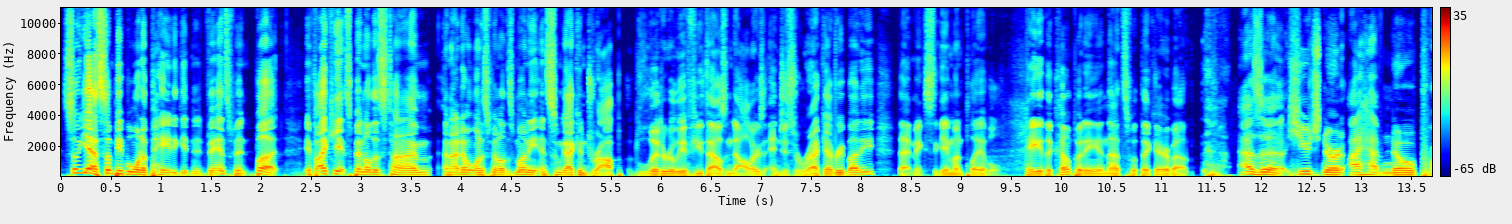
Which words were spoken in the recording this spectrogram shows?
So yeah, some people want to pay to get an advancement, but if I can't spend all this time and I don't want to spend all this money, and some guy can drop literally a few thousand dollars and just wreck everybody, that makes the game unplayable. Pay the company, and that's what they care about. As a huge nerd, I have no problem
